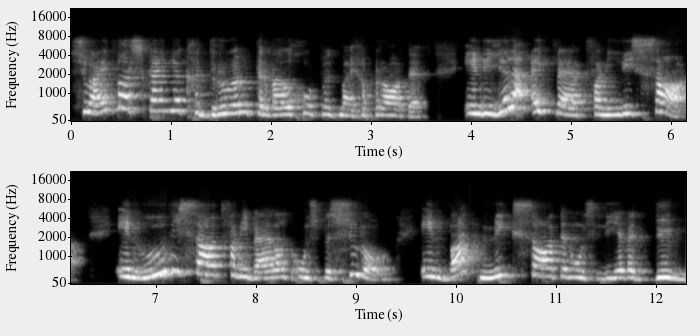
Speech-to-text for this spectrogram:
So hy het waarskynlik gedroom terwyl God met my gepraat het en die hele uitwerk van hierdie saad en hoe die saad van die wêreld ons besoedel en wat mix saad in ons lewe doen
